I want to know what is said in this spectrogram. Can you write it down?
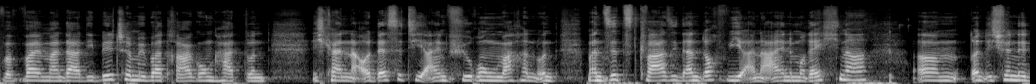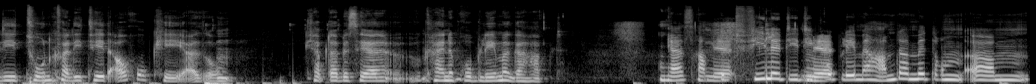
weil man da die Bildschirmübertragung hat und ich kann Audacity-Einführungen machen und man sitzt quasi dann doch wie an einem Rechner. Ähm, und ich finde die Tonqualität auch okay. Also ich habe da bisher keine Probleme gehabt. Ja, es haben nee. viele, die die nee. Probleme haben damit. Drum, ähm,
